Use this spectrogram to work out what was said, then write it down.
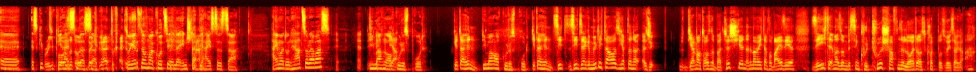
äh, es gibt, wie heißt denn das da? Bäckerei 30. So, jetzt noch mal kurz hier in der Innenstadt, wie heißt es da? Heimat und Herz oder was? Die machen auch ja. gutes Brot. Geht da hin. Die machen auch gutes Brot. Geht da hin. Sieht, sieht sehr gemütlich da aus. Ich habe da noch, also die haben auch draußen ein paar Tischchen und immer wenn ich da vorbeisehe, sehe ich da immer so ein bisschen kulturschaffende Leute aus Cottbus, wo ich sage, ach,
